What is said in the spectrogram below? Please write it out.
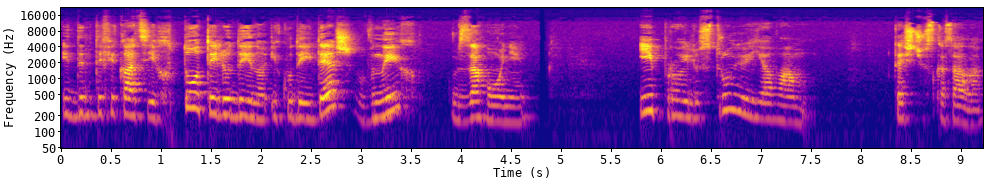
ідентифікації, хто ти людина і куди йдеш, в них в загоні. І проілюструю я вам те, що сказала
